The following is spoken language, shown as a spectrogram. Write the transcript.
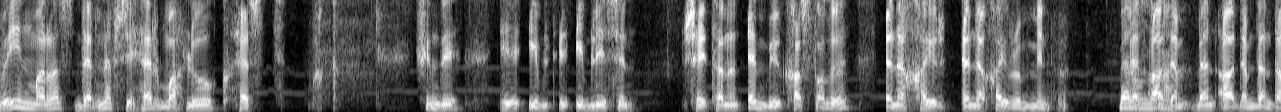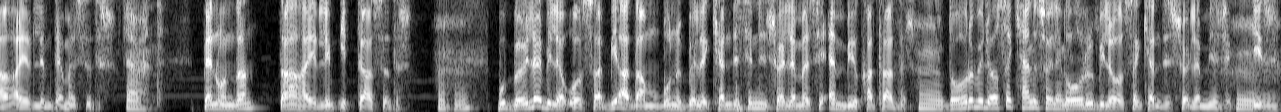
Ve in maraz der nefsi her mahluk hest. Bak, şimdi e, ib- iblisin, şeytanın en büyük hastalığı ene hayr, ene hayrun minhu. Ben, Ben, ondan Adem, ben Adem'den daha hayırlıyım demesidir. Evet. Ben ondan daha hayırlıyım iddiasıdır. Bu böyle bile olsa bir adam bunu böyle kendisinin söylemesi en büyük hatadır. Hı, doğru bile olsa kendi söylemeyecek. Doğru bile olsa kendi söylemeyecek. Bir.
